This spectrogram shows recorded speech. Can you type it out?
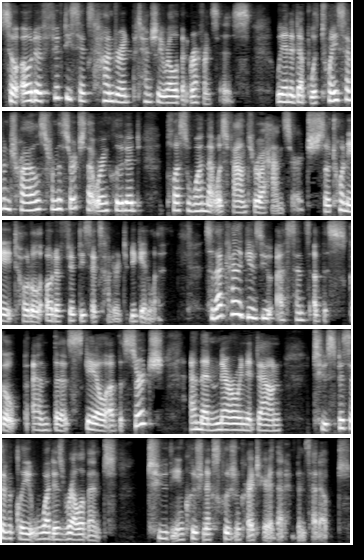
So out of 5,600 potentially relevant references, we ended up with 27 trials from the search that were included, plus one that was found through a hand search. So 28 total out of 5,600 to begin with. So that kind of gives you a sense of the scope and the scale of the search, and then narrowing it down to specifically what is relevant to the inclusion exclusion criteria that have been set out.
